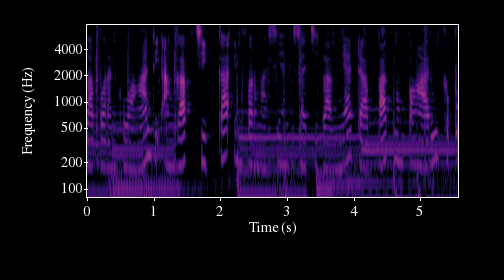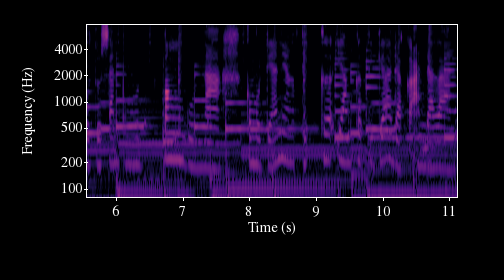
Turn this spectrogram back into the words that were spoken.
Laporan keuangan dianggap jika informasi yang disajikannya dapat mempengaruhi keputusan pengguna. Kemudian yang ke yang ketiga ada keandalan.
